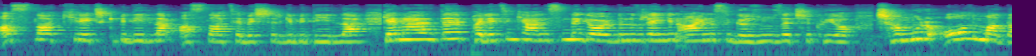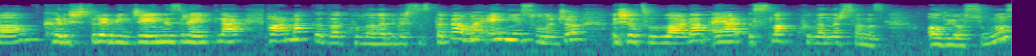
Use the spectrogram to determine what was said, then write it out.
Asla kireç gibi değiller, asla tebeşir gibi değiller. Genelde paletin kendisinde gördüğünüz rengin aynısı gözünüze çıkıyor. Çamur olmadan karıştırabileceğiniz renkler. Parmakla da kullanabilirsiniz tabii ama en iyi sonucu ışıltılılardan eğer ıslak kullanırsanız alıyorsunuz.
